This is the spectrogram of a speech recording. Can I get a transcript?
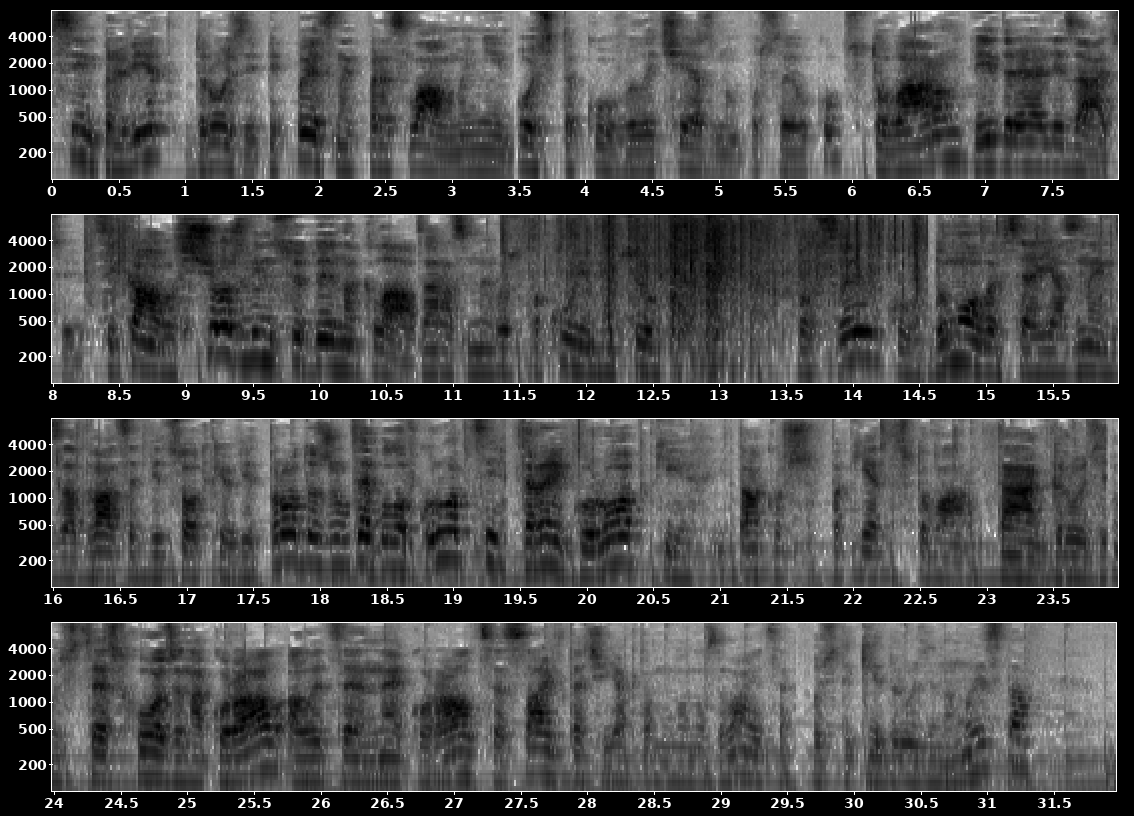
Всім привіт, друзі! Підписник переслав мені ось таку величезну посилку з товаром під реалізацію. Цікаво, що ж він сюди наклав. Зараз ми розпакуємо цю посилку. Домовився я з ним за 20% від продажу. Це було в коробці, три коробки і також пакет з товаром. Так, друзі, ось це схоже на корал, але це не корал, це сальта, чи як там воно називається. Ось такі, друзі, намиста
